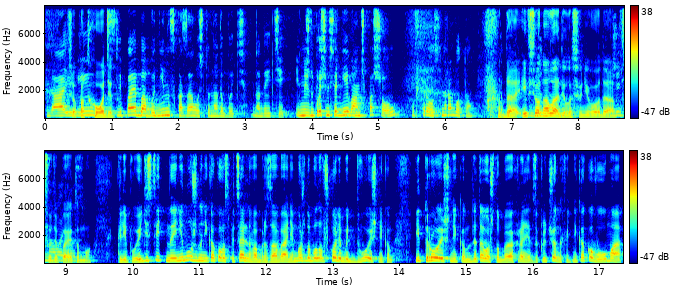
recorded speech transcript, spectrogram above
Да, Все и, подходит. слепая баба Нина сказала, что надо быть, надо идти. И, между прочим, Сергей Иванович пошел, устроился на работу. Да, и все наладилось у него, да, судя по этому клипу. И действительно, и не нужно никакого специального образования. Можно было в школе быть двоечником и троечником для того, чтобы охранять заключенных ведь никакого ума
